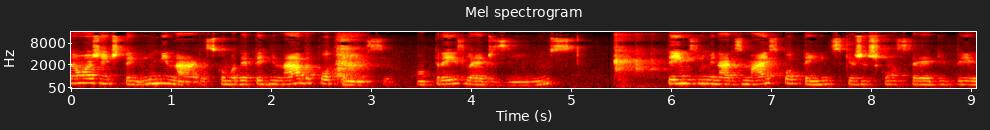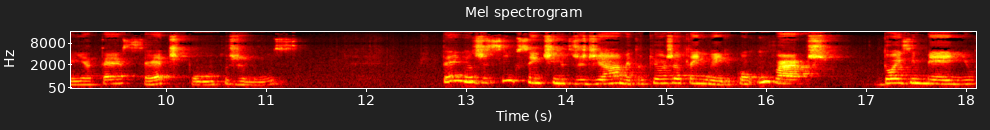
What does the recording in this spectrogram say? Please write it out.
Então, a gente tem luminárias com uma determinada potência, com três LEDzinhos. Temos luminárias mais potentes, que a gente consegue ver aí até sete pontos de luz. Tem os de 5 centímetros de diâmetro, que hoje eu tenho ele com 1 watt, 2,5,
